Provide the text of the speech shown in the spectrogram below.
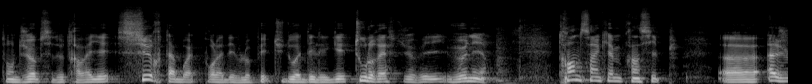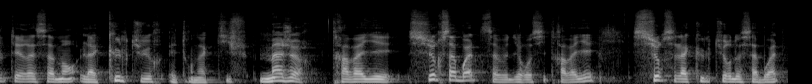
Ton job, c'est de travailler sur ta boîte pour la développer. Tu dois déléguer tout le reste, je vais y venir. 35e principe, euh, ajouté récemment, la culture est ton actif majeur. Travailler sur sa boîte, ça veut dire aussi travailler sur la culture de sa boîte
